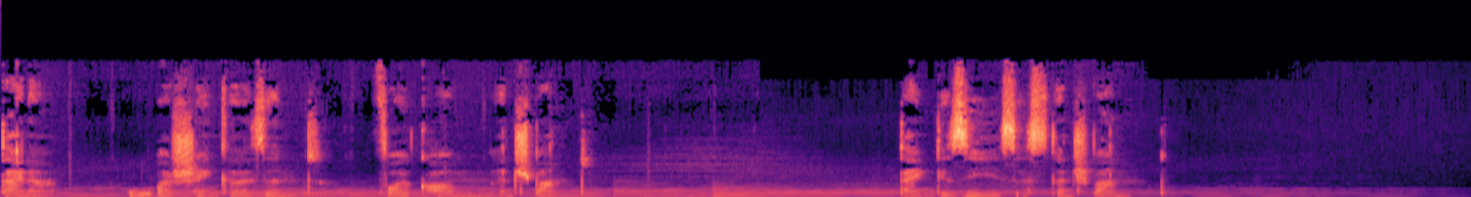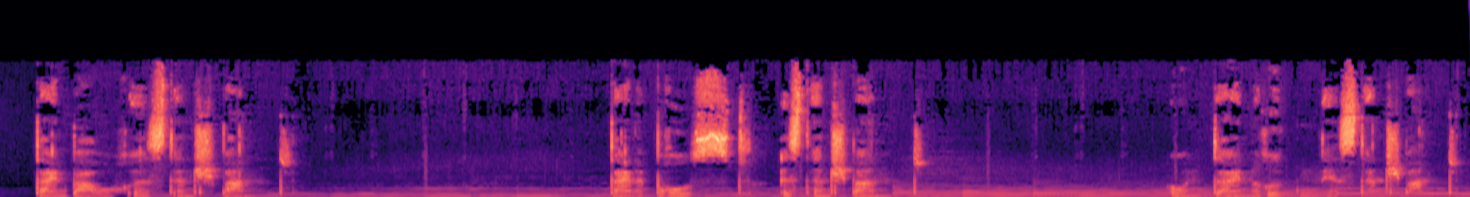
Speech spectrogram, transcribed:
Deine Oberschenkel sind vollkommen entspannt. Dein Gesäß ist entspannt. Dein Bauch ist entspannt. Deine Brust ist entspannt. Und dein Rücken ist entspannt.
